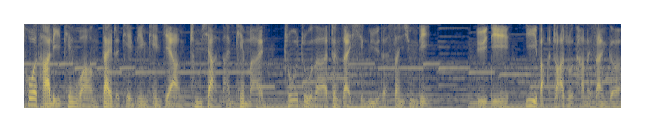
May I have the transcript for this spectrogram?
托塔李天王带着天兵天将冲下南天门，捉住了正在行雨的三兄弟。玉帝一把抓住他们三个，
